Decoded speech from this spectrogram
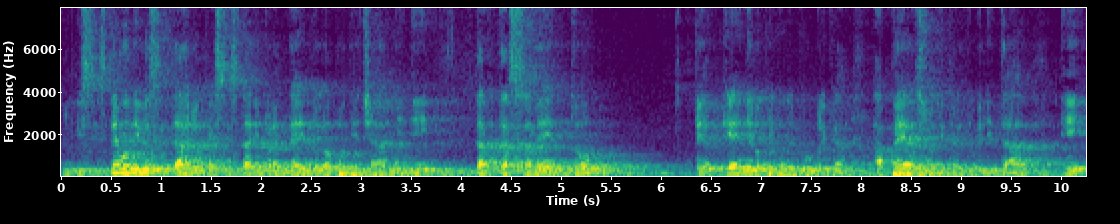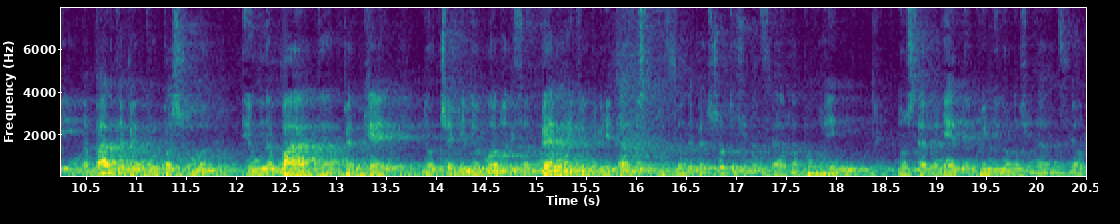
Il sistema universitario che si sta riprendendo dopo dieci anni di tartassamento, perché nell'opinione pubblica ha perso di credibilità, e una parte per colpa sua e una parte perché non c'è miglior modo di far perdere credibilità all'istituzione per sottofinanziarla poi, non serve a niente quindi non la finanzio,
